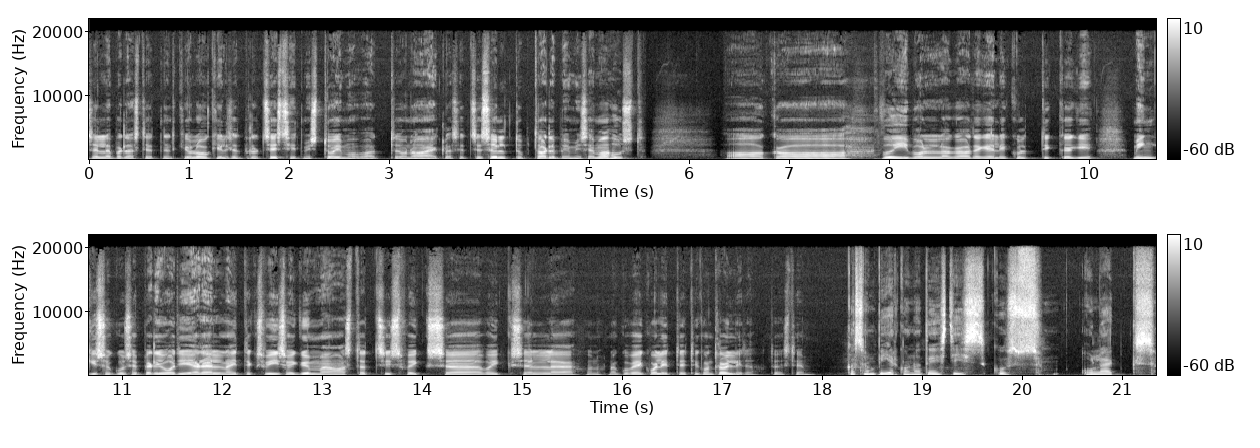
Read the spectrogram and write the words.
sellepärast et need geoloogilised protsessid, mis toimuvad, on aeglased, see sõltub tarbimise mahust, aga võib-olla ka tegelikult ikkagi mingisuguse perioodi järel, näiteks viis või kümme aastat, siis võiks, võiks selle noh, nagu vee kvaliteeti kontrollida, tõesti, jah. Kas on piirkonnad Eestis, kus oleks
